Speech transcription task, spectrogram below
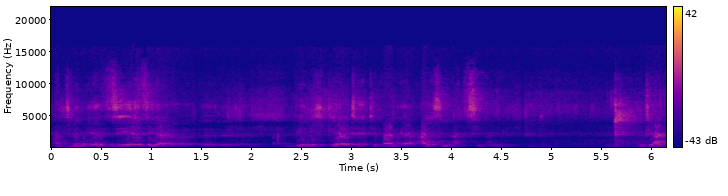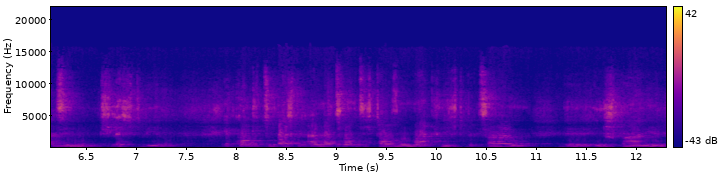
als wenn er sehr, sehr äh, wenig Geld hätte, weil er alles in Aktien angelegt hätte. Und die Aktien schlecht wären. Er konnte zum Beispiel einmal 20.000 Mark nicht bezahlen äh, in Spanien.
